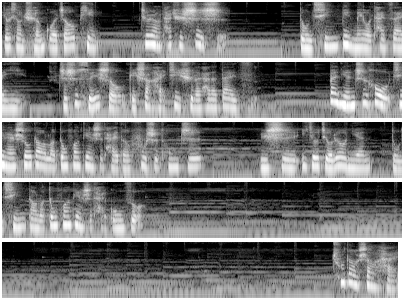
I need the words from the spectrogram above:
要向全国招聘，就让他去试试。董卿并没有太在意，只是随手给上海寄去了他的袋子。半年之后，竟然收到了东方电视台的复试通知。于是，一九九六年，董卿到了东方电视台工作。初到上海。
